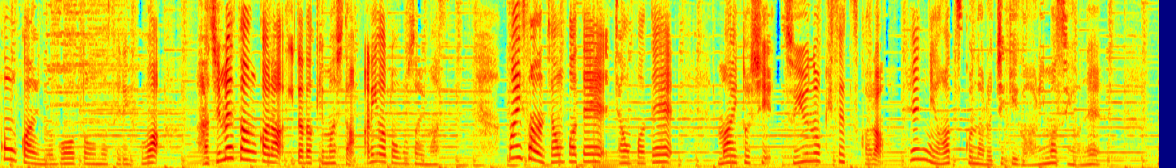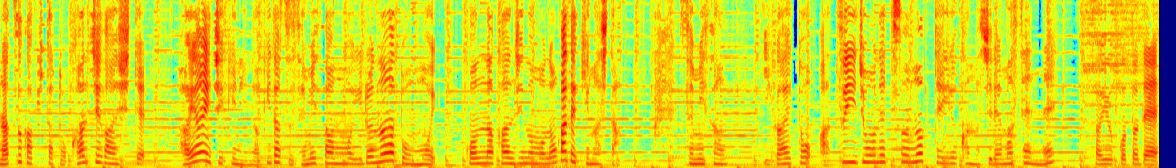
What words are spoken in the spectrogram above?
今回の冒頭のセリフは、はじめさんからいただきました。ありがとうございます。舞さん、ちゃんぽてー、ちゃんぽてー。毎年、梅雨の季節から変に暑くなる時期がありますよね。夏が来たと勘違いして早い時期に泣き出すセミさんもいるなぁと思いこんな感じのものができました。セミさん意外と熱い情熱を持っているかもしれませんね。ということで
